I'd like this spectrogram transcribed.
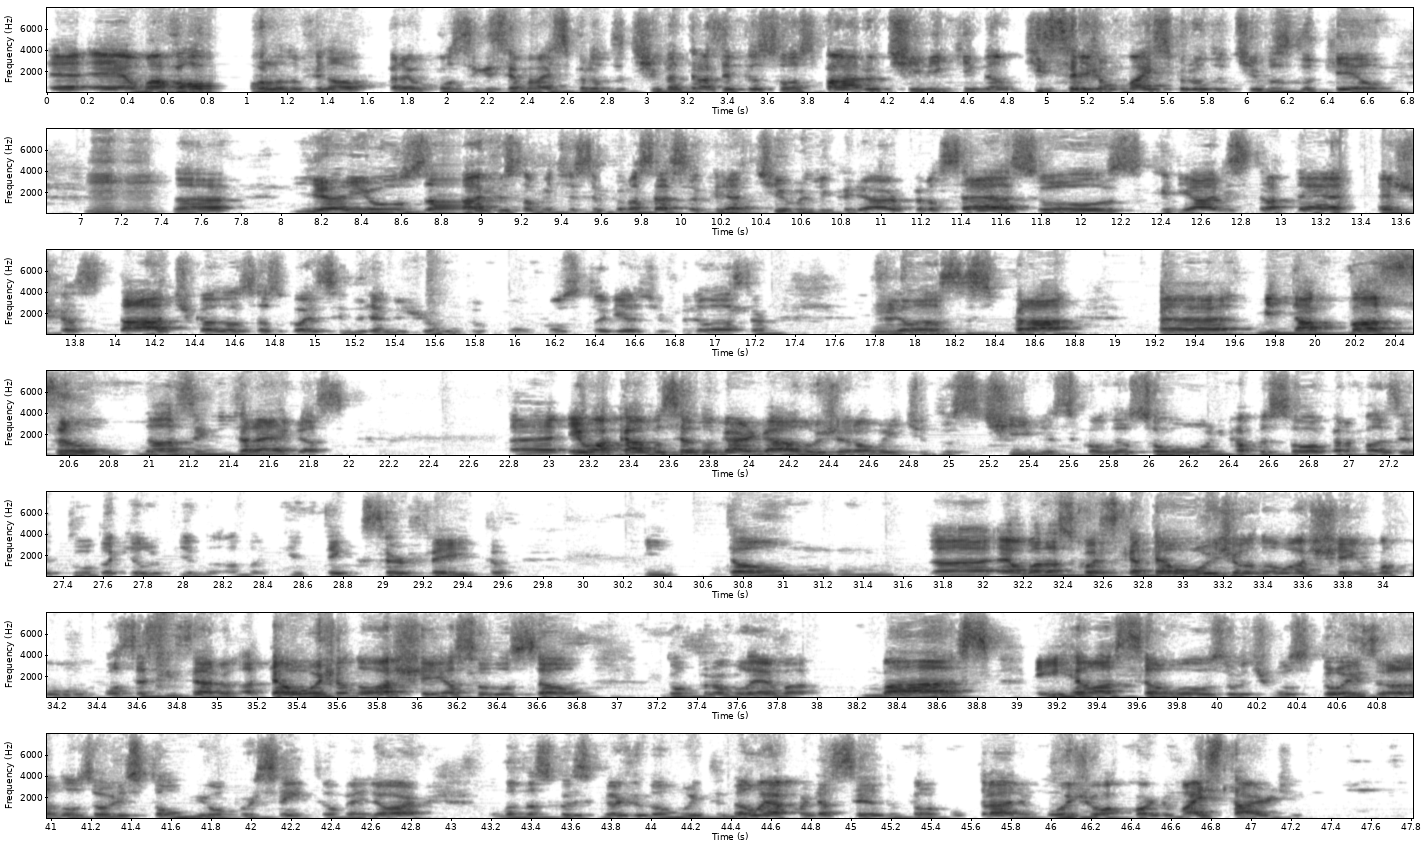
é, é uma válvula no final para eu conseguir ser mais produtivo, é trazer pessoas para o time que não que sejam mais produtivos do que eu, Uhum. né? E aí eu usar justamente esse processo criativo de criar processos, criar estratégicas, táticas, essas coisas assim do gênero junto com consultorias de freelancer, freelancers para me dar vazão nas entregas. Eh, eu acabo sendo gargalo, geralmente, dos times, quando eu sou a única pessoa para fazer tudo aquilo que, que tem que ser feito. Então, eh, é uma das coisas que até hoje eu não achei uma. Vou ser sincero, até hoje eu não achei a solução do problema. Mas, em relação aos últimos dois anos, eu estou mil por cento melhor. Uma das coisas que me ajudou muito não é acordar cedo, pelo contrário, hoje eu acordo mais tarde.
